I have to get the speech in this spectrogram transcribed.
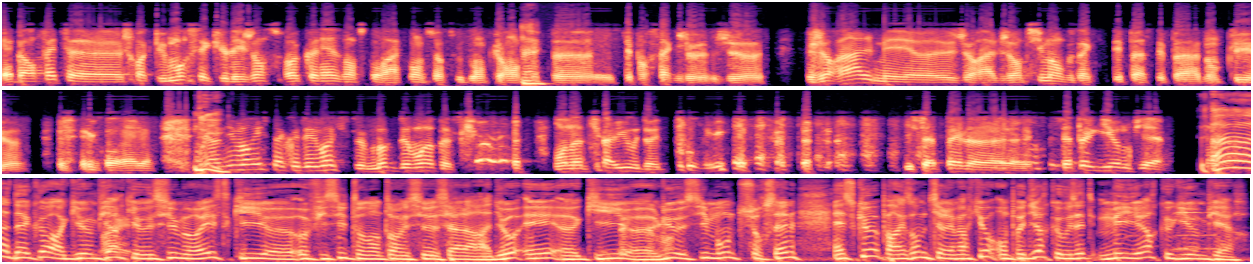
Et ben, en fait, euh, je crois que l'humour, c'est que les gens se reconnaissent dans ce qu'on raconte, surtout. Donc, en Ouais. fait, euh, c'est pour ça que je, je, je râle, mais euh, je râle gentiment. Vous inquiétez pas, c'est pas non plus Il y a un humoriste à côté de moi qui se moque de moi parce que mon interview doit être pourrie. il s'appelle, euh, s'appelle Guillaume Pierre. Ah d'accord, Guillaume Pierre Ouais. qui est aussi humoriste, qui euh, officie de temps en temps ici aussi à la radio et euh, qui euh, lui aussi monte sur scène. Est-ce que par exemple Thierry Marquet, on peut dire que vous êtes meilleur que Guillaume Pierre?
